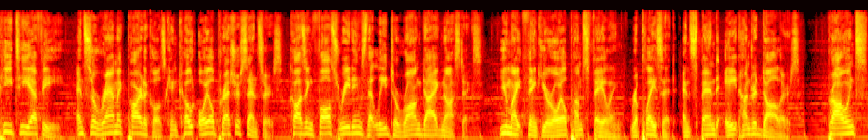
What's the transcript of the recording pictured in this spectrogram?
PTFE, and ceramic particles can coat oil pressure sensors, causing false readings that lead to wrong diagnostics. You might think your oil pump's failing, replace it, and spend $800. Prawns,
